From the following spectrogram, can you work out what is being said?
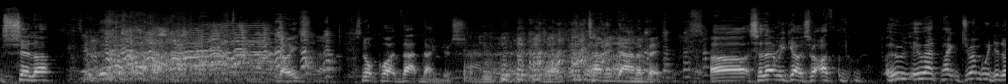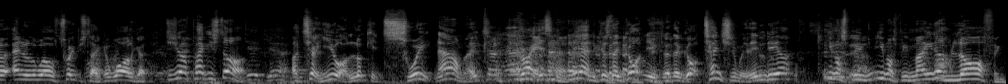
Cilla. no, he's, it's not quite that dangerous. Right, Tone it down a bit. Uh, so there we go. So I, who, who had Pakistan? Do you remember we did an end of the world sweepstake a while ago? Did you have Pakistan? I did, yeah. I tell you, you are looking sweet now, mate. Great, isn't it? Yeah, because they've got nuclear, they've got tension with India. You must be, you must be made up. I'm laughing.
